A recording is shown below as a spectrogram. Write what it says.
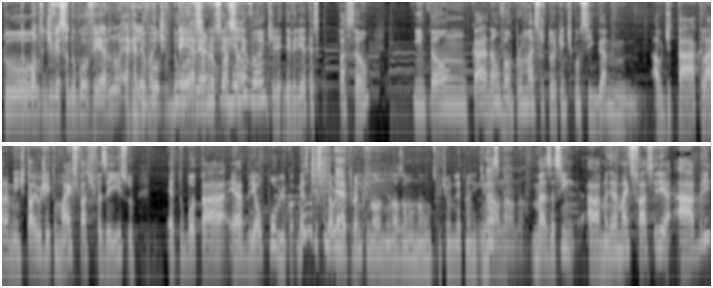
Tu... Do ponto de vista do governo, é relevante do, do ter governo, essa preocupação. Isso é relevante, ele deveria ter essa preocupação. Então, cara, não, vamos para uma estrutura que a gente consiga auditar claramente tal. E o jeito mais fácil de fazer isso é tu botar, é abrir ao público. Mesmo a questão da urna é. eletrônica, nós, nós vamos não discutir urna eletrônica aqui, não, mas, não, não. mas assim, a maneira mais fácil seria abre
